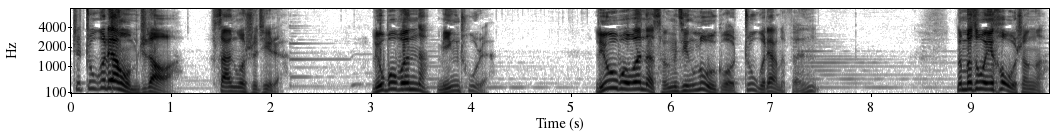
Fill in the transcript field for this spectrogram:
这诸葛亮我们知道啊，三国时期人；刘伯温呢，明初人。刘伯温呢，曾经路过诸葛亮的坟。那么作为后生啊，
